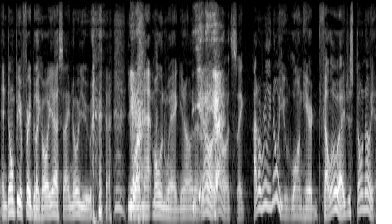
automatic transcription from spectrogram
and don't be afraid. Be like, oh yes, I know you. you Yeah. are Matt Mullenweg. You know, Yeah, no, yeah. no. It's like I don't really know you, long haired fellow. I just don't know you.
